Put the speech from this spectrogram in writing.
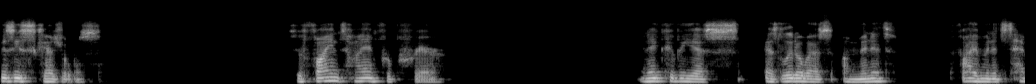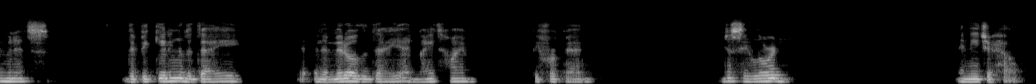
busy schedules, to find time for prayer. And it could be as, as little as a minute, five minutes, 10 minutes, the beginning of the day, in the middle of the day, at nighttime, before bed. Just say, Lord, I need your help.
